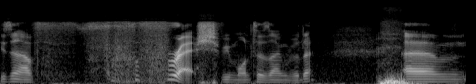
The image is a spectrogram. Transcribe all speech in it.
die sind auch fresh, wie Monte sagen würde. ähm,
